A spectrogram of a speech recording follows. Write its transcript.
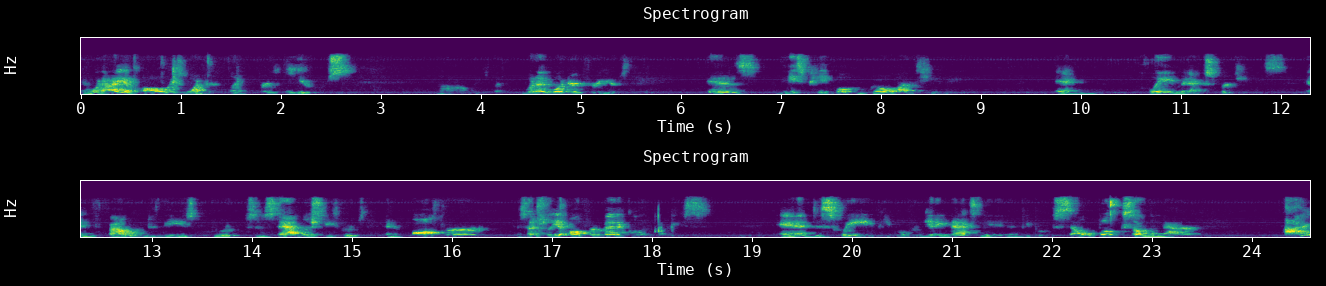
and what I have always wondered, like for years, um, but what I've wondered for years, is these people who go on TV and claim expertise and found these groups and establish these groups and offer, essentially offer medical advice and dissuade people from getting vaccinated and people who sell books on the matter. I'm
